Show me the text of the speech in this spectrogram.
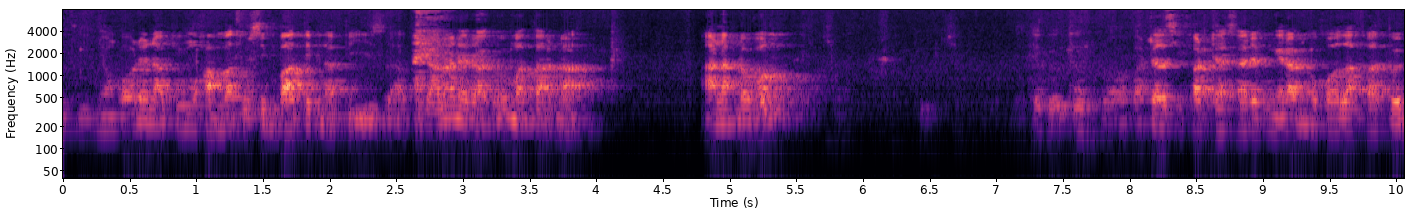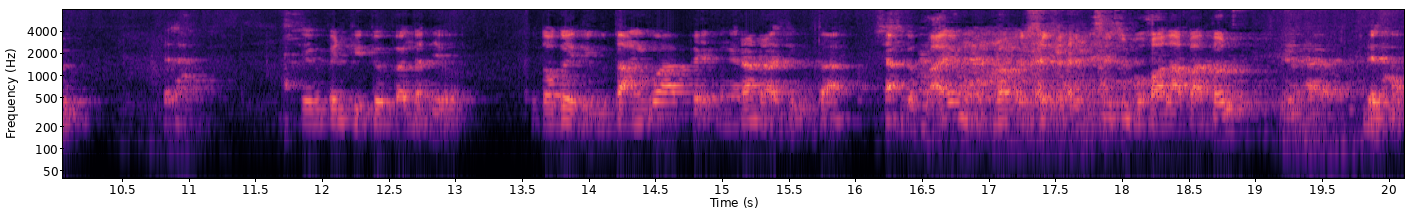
ini. Nyongkone Nabi Muhammad itu simpatik Nabi Isa. Karena ada ragu mata anak, anak nopo itu padahal sifat dasar pengiran mukhalafatun lah. Saya pengen gitu banget ya. Atau kayak diutang itu apa? Pengiran raja utang. Anggap aja ngono. Ini sebuah mukhalafatul lah.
